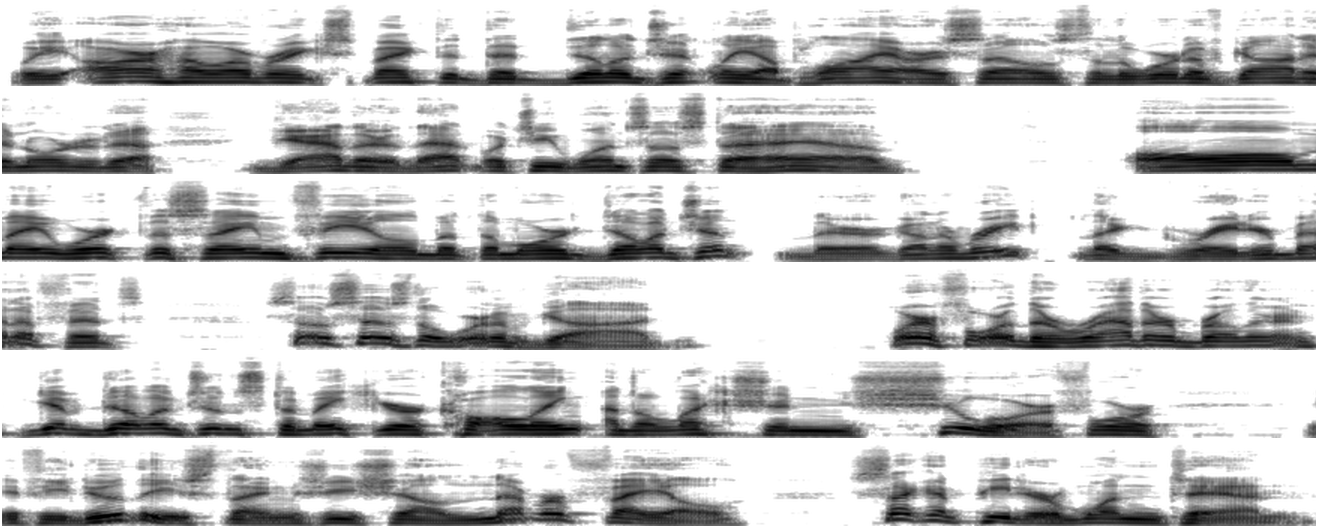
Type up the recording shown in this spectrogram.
We are, however, expected to diligently apply ourselves to the Word of God in order to gather that which He wants us to have. All may work the same field, but the more diligent, they're going to reap the greater benefits. So says the Word of God. Wherefore, the rather, brethren, give diligence to make your calling and election sure. For if ye do these things, ye shall never fail. 2 Peter 1.10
